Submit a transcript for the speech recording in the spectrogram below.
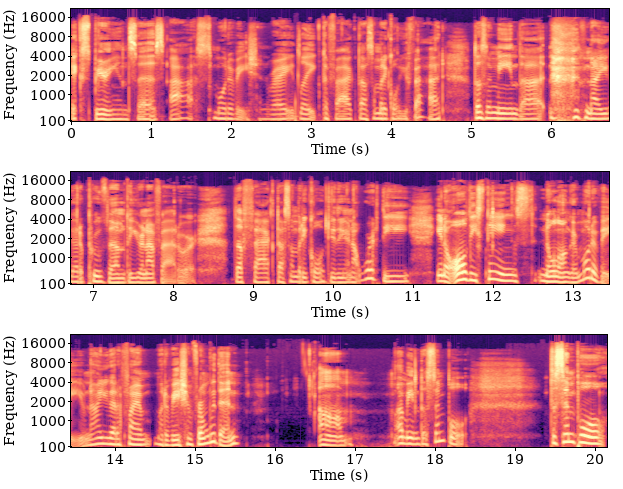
experiences as motivation, right? Like the fact that somebody called you fat doesn't mean that now you got to prove them that you're not fat, or the fact that somebody called you that you're not worthy. You know, all these things no longer motivate you. Now you got to find motivation from within. Um, I mean, the simple, the simple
